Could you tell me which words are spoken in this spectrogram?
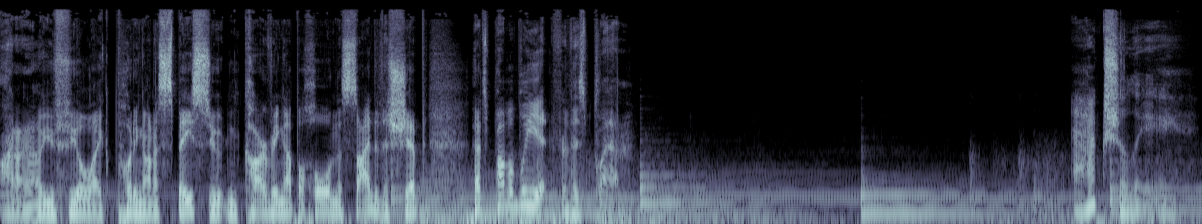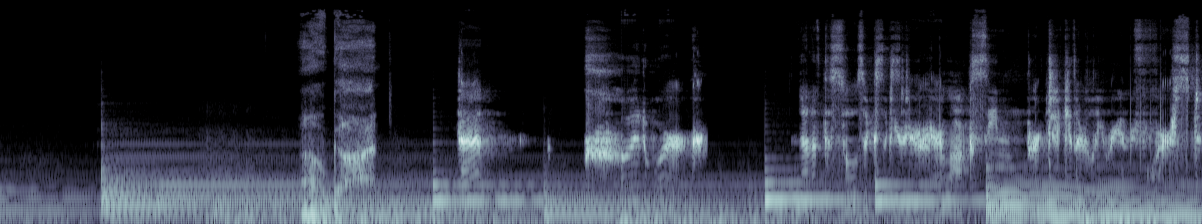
I don't know, you feel like putting on a spacesuit and carving up a hole in the side of the ship, that's probably it for this plan. Actually, Oh, God. Sol's exterior airlocks seem particularly reinforced.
